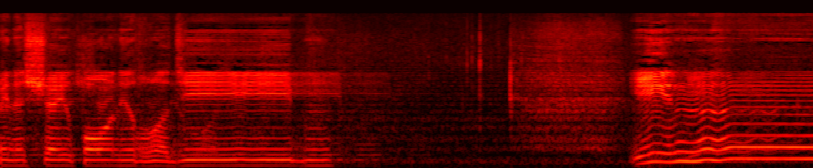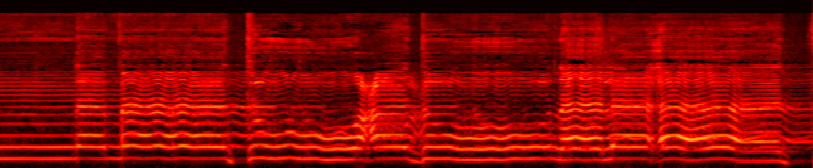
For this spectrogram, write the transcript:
minasyaitonirrajim. إنما tu'aduna لآت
